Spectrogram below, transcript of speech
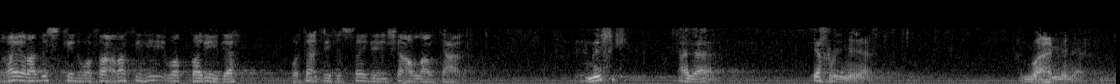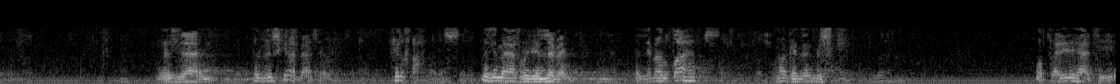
غير مسك وفأرته والطريدة. وتأتي في الصيد إن شاء الله تعالى. المسك هذا يخرج من أنواع من المسك لا بأس به خلقة. مثل ما يخرج اللبن. اللبن طاهر. وهكذا المسك. والطريق يأتي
